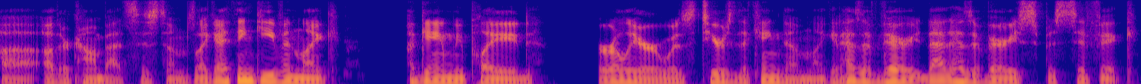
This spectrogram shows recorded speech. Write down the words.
uh, other combat systems. Like I think even like a game we played earlier was Tears of the Kingdom. Like it has a very that has a very specific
